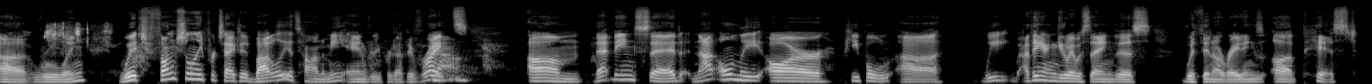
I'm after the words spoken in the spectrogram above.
uh, ruling, which functionally protected bodily autonomy and reproductive rights. Yeah. Um, that being said, not only are people, uh, we, I think I can get away with saying this within our ratings, uh, pissed,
